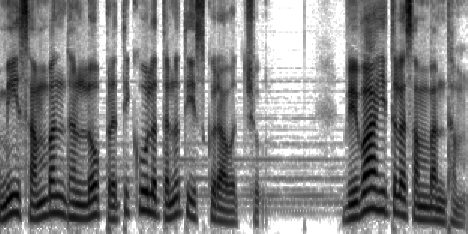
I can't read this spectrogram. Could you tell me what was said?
మీ సంబంధంలో ప్రతికూలతను తీసుకురావచ్చు. వివాహితుల సంబంధం.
